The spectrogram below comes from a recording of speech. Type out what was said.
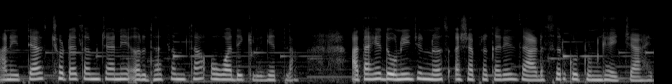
आणि त्याच छोट्या चमच्याने अर्धा चमचा ओवा देखील घेतला. आता हे दोन्ही जिन्नस अशा प्रकारे जाडसर कुटून घ्यायचे आहेत.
